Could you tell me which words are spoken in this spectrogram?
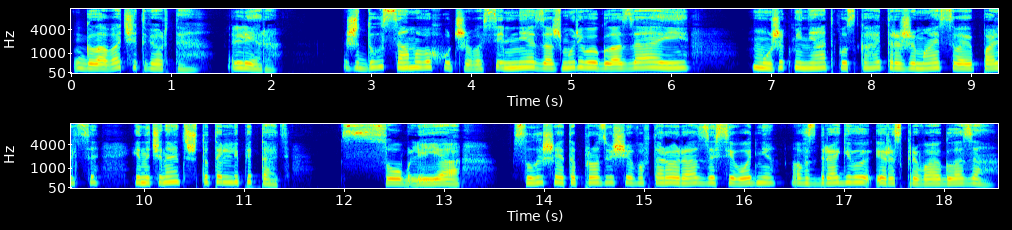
Глава четвертая. Лера. Жду самого худшего, сильнее зажмуриваю глаза и... Мужик меня отпускает, разжимает свои пальцы и начинает что-то лепетать. «Соблия...» Слыша это прозвище во второй раз за сегодня, вздрагиваю и раскрываю глаза.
